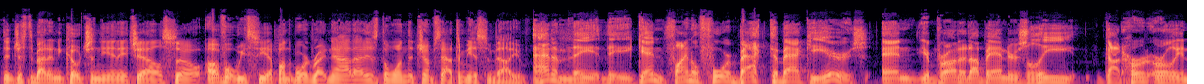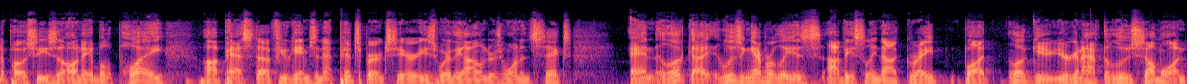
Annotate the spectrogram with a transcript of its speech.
than just about any coach in the NHL. So, of what we see up on the board right now, that is the one that jumps out to me as some value. Adam, they, they again, final four back to back years, and you brought it up. Anders Lee got hurt early in the postseason, unable to play uh, past a few games in that Pittsburgh series where the Islanders won in six. And look, uh, losing Eberle is obviously not great, but look, you're going to have to lose someone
